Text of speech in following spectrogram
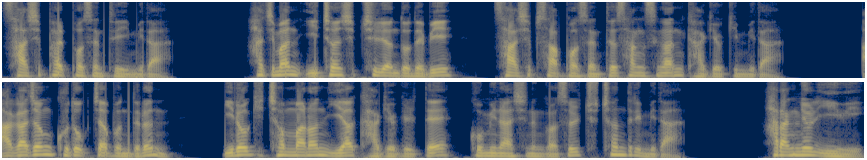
48%입니다. 하지만 2017년도 대비 44% 상승한 가격입니다. 아가정 구독자분들은 1억 2천만 원 이하 가격일 때 고민하시는 것을 추천드립니다. 하락률 2위.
